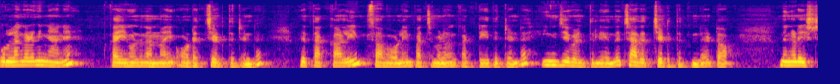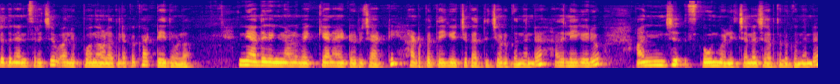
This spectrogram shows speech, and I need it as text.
ഉരുളൻകിഴങ്ങ് ഞാൻ കൈ കൊണ്ട് നന്നായി ഉടച്ചെടുത്തിട്ടുണ്ട്. പിന്നെ തക്കാളിയും സവോളയും പച്ചമുളകും കട്ട് ചെയ്തിട്ടുണ്ട്. ഇഞ്ചി വെളുത്തുള്ളി ഒന്ന് ചതച്ചെടുത്തിട്ടുണ്ട് കേട്ടോ. നിങ്ങളുടെ ഇഷ്ടത്തിനനുസരിച്ച് വലുപ്പവും നീളത്തിലൊക്കെ കട്ട് ചെയ്തോളാം. ഇനി അത് കഴിഞ്ഞ് നമ്മൾ വെക്കാനായിട്ടൊരു ചട്ടി അടുപ്പത്തേക്ക് വെച്ച് കത്തിച്ച് കൊടുക്കുന്നുണ്ട്. അതിലേക്ക് ഒരു അഞ്ച് സ്പൂൺ വെളിച്ചെണ്ണ ചേർത്ത് കൊടുക്കുന്നുണ്ട്.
